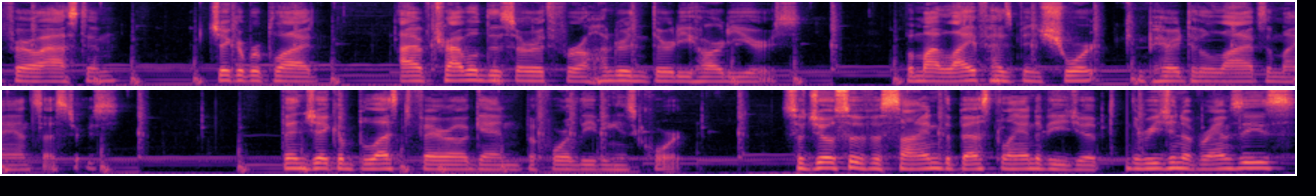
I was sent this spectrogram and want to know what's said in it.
Pharaoh asked him. Jacob replied, I have traveled this earth for 130 hard years, but my life has been short compared to the lives of my ancestors. Then Jacob blessed Pharaoh again before leaving his court. So Joseph assigned the best land of Egypt, the region of Ramses,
